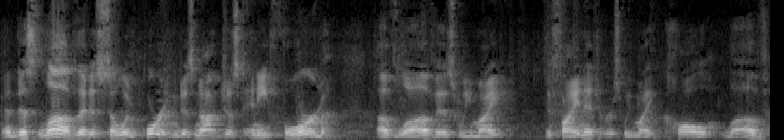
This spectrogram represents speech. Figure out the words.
and this love that is so important is not just any form of love as we might define it or as we might call love.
